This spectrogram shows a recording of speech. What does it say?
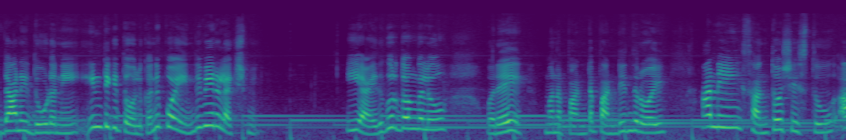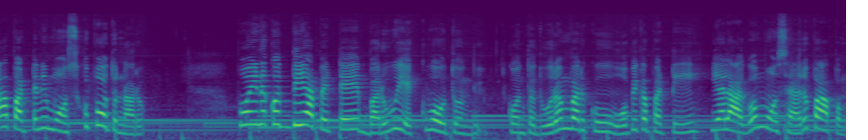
దాని దూడని ఇంటికి తోలుకొని పోయింది వీరలక్ష్మి. ఈ ఐదుగురు దొంగలు. ఒరే మన పంట పండింది రోయ్ అని సంతోషిస్తూ ఆ పట్టని మోసుకుపోతున్నారు. పోయిన కొద్దీ ఆ పెట్టే బరువు ఎక్కువ అవుతుంది కొంత దూరం వరకు ఓపిక పట్టి ఎలాగో మోశారు పాపం.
